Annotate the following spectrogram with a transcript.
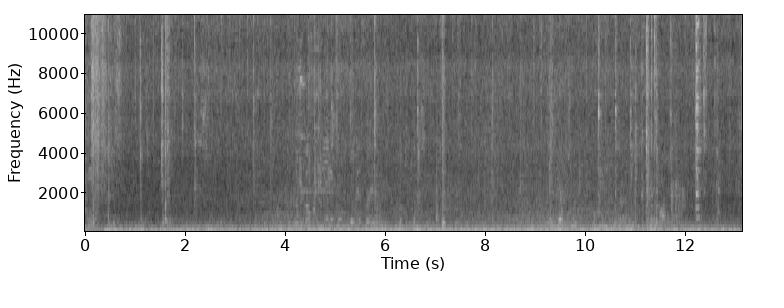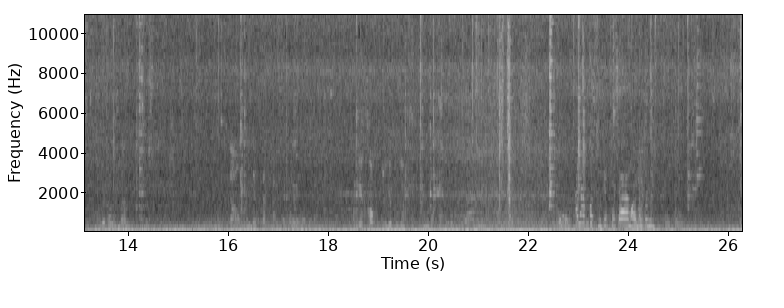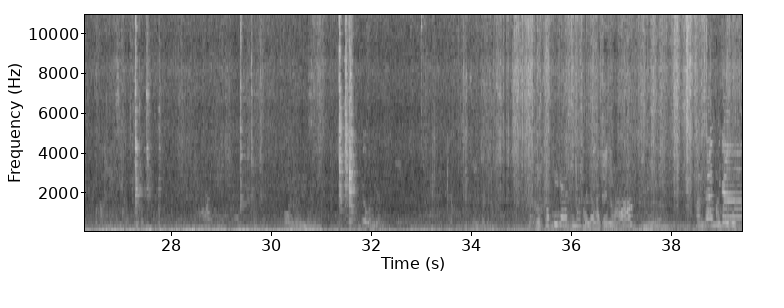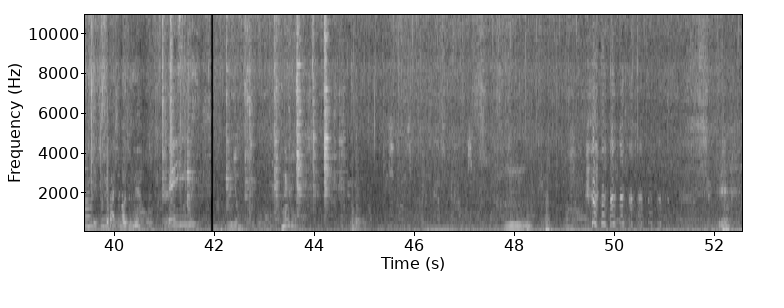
나오는데 딱 앞에 걸려가지고. 한 개 컵 두 개 포장. 하나 컵 두 개 포장 어느 분이 어, 여기 있어. 900원이야. 네, 커피를 하시면 가져가세요. 감사합니다. 아, 이거 두개 두개 다시 넣어주세요. 네. 문이 없어. 음. 그래?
